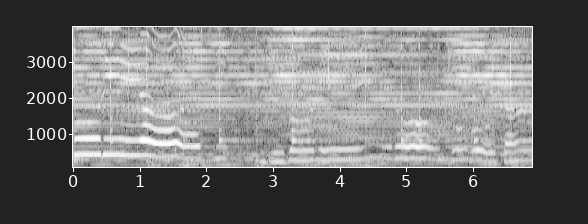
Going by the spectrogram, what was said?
করে আছে জীবনের ধ্রুবতা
